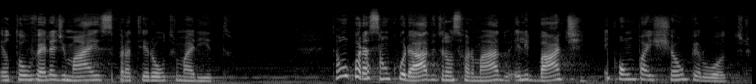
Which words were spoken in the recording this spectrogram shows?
eu estou velha demais para ter outro marido. Então, o coração curado e transformado, ele bate em compaixão pelo outro.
